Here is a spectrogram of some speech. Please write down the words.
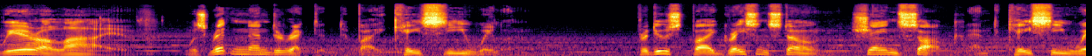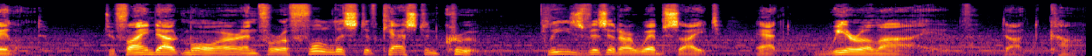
We're Alive was written and directed by K.C. Wayland. Produced by Grayson Stone, Shane Salk, and K.C. Wayland. To find out more and for a full list of cast and crew, please visit our website at we'realive.com.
